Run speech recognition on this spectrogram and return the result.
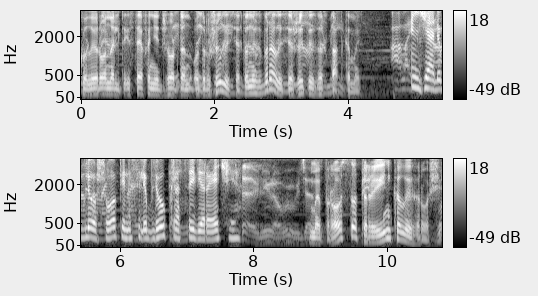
Коли Рональд і Стефані Джордан одружилися, то не збиралися жити за статками. Я люблю шопінг, люблю красиві речі. Ми просто тринькали гроші.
